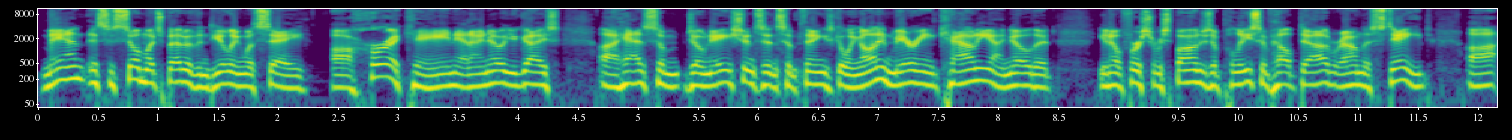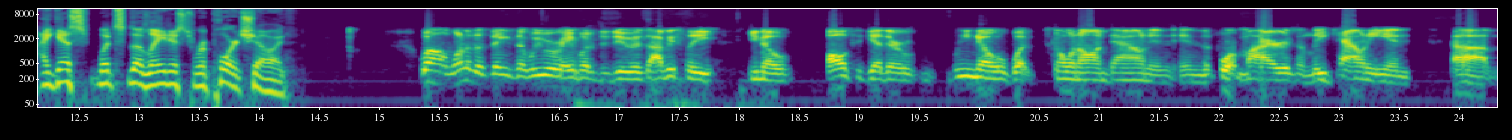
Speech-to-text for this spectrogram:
man, this is so much better than dealing with, say, a hurricane. And I know you guys uh, had some donations and some things going on in Marion County. I know that, you know, first responders and police have helped out around the state. Uh, I guess what's the latest report showing? Well, one of the things that we were able to do is obviously, you know, all together, we know what's going on down in, in the Fort Myers and Lee County and um,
